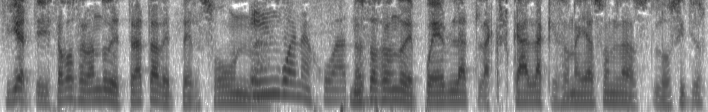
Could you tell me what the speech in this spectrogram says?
Fíjate, estamos hablando de trata de personas. En Guanajuato. No estás hablando de Puebla, Tlaxcala, que son allá son las, los sitios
